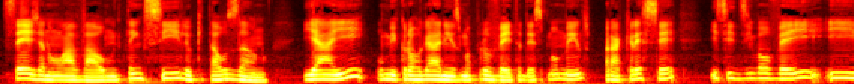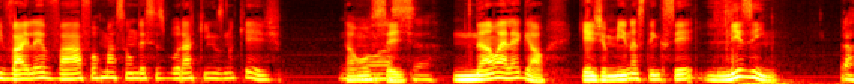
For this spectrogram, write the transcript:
seja não lavar o utensílio que está usando. E aí o microorganismo aproveita desse momento para crescer e se desenvolver e, e, vai levar à formação desses buraquinhos no queijo. Então, Nossa. ou seja, não é legal. Queijo Minas tem que ser lisinho. Para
